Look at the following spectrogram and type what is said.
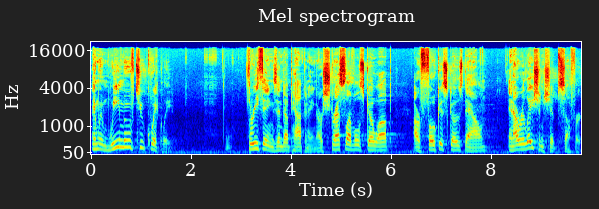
And when we move too quickly, three things end up happening our stress levels go up, our focus goes down, and our relationships suffer.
